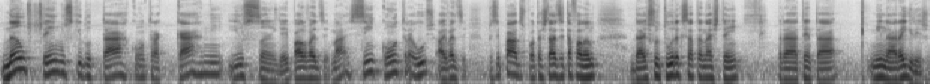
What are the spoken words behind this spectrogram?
não temos que lutar contra a carne e o sangue. Aí Paulo vai dizer, mas sim contra os... Aí vai dizer, principados, potestades, ele está falando da estrutura que Satanás tem para tentar minar a igreja.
